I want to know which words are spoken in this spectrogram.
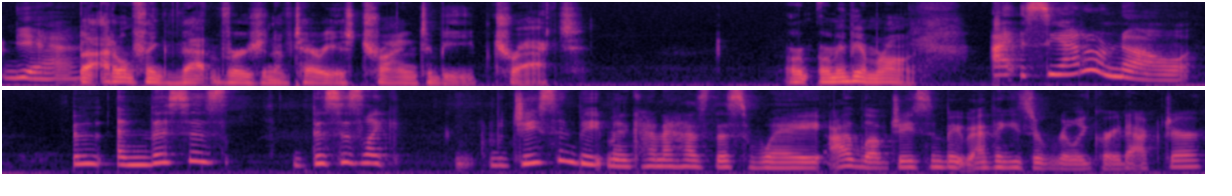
Yeah. But I don't think that version of Terry is trying to be tracked. Or, or maybe I'm wrong. I see. I don't know, and, and this is this is like Jason Bateman kind of has this way. I love Jason Bateman. I think he's a really great actor.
